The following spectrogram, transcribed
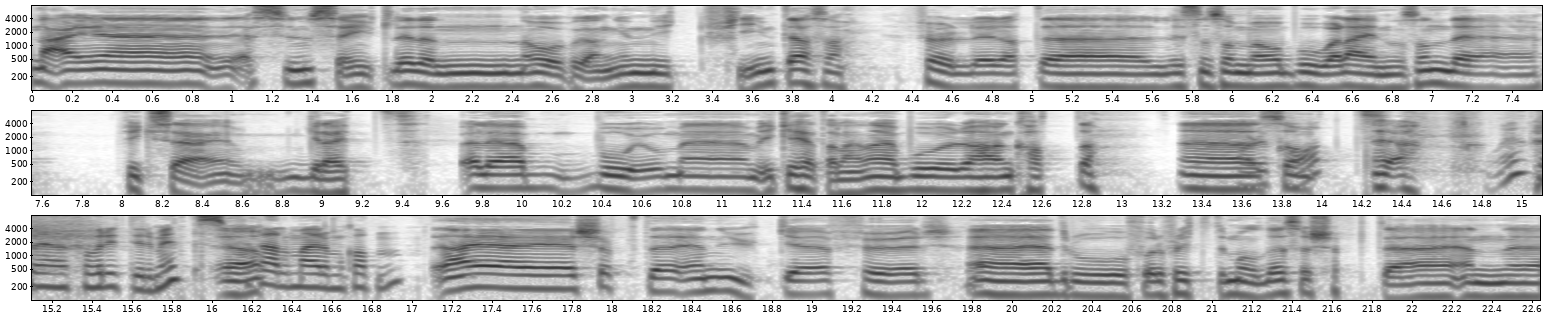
Nei, eh, jeg syns egentlig den overgangen gikk fint, jeg, altså. Føler at det, liksom som å bo aleine og sånn, det fikser jeg greit. Eller jeg bor jo med Ikke helt aleine, jeg bor, har en katt, da. Eh, Har du som- katt? Ja. Oi, det er favorittdyret mitt. Ja. Fortell mer om katten. Nei, jeg kjøpte en uke før eh, jeg dro for å flytte til Molde, så kjøpte jeg en eh,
